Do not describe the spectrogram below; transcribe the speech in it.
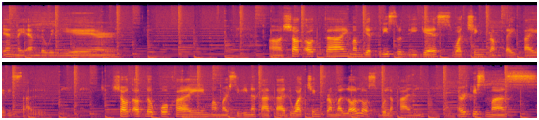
Yan, may M. Lawillier. Uh, shout out kay Ma'am Beatrice Rodriguez watching from Taytay Rizal. Shout out daw po kay Ma'am Marcelina Tatad watching from Malolos, Bulacan. Merry Christmas.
